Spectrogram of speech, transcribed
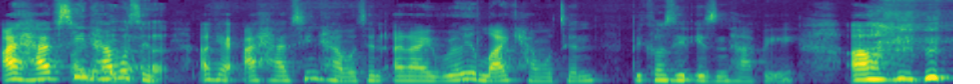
I have seen I Hamilton. That. Okay, I have seen Hamilton and I really like Hamilton because it isn't happy. Um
